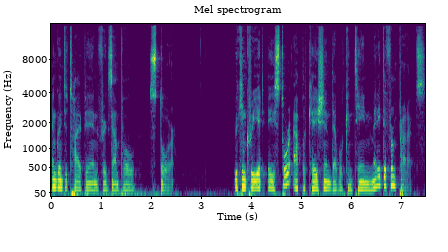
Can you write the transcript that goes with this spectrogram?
I'm going to type in, for example, store. We can create a store application that will contain many different products.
